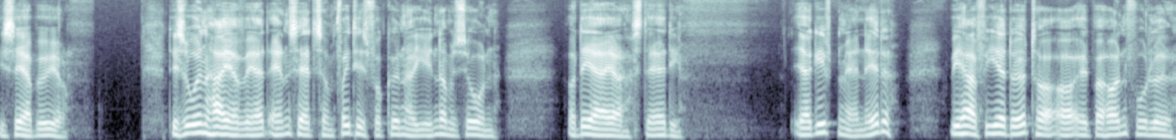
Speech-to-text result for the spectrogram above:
især bøger. Desuden har jeg været ansat som fritidsforkynder i Intermissionen, og det er jeg stadig. Jeg er gift med Annette. Vi har fire døtre og et par håndfulde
